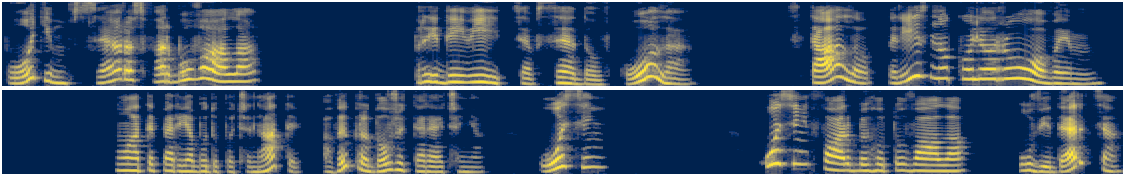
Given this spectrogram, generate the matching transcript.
потім все розфарбувала. Придивіться все довкола, стало різнокольоровим. Ну, а тепер я буду починати, а ви продовжуйте речення. Осінь. Осінь фарби готувала. У відерця.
